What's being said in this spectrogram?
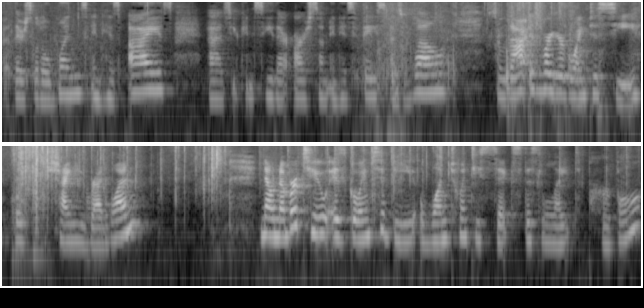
but there's little ones in his eyes. As you can see, there are some in his face as well. So that is where you're going to see this shiny red one. Now number two is going to be 126, this light purple.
